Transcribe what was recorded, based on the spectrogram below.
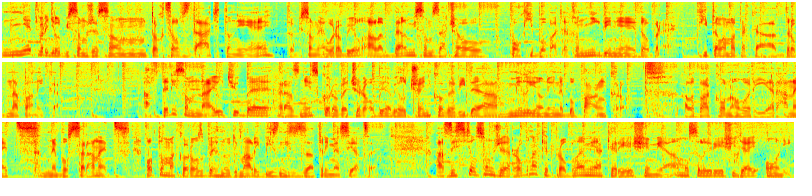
Netvrdil by som, že som to chcel vzdať, to nie, to by som neurobil, ale veľmi som začal pochybovať a to nikdy nie je dobré. Chytala ma taká drobná panika. A vtedy som na YouTube raz neskoro večer objavil Čeňkové videá Milióny nebo bankrot, alebo ako on hovorí ranec nebo sranec, o tom ako rozbehnúť malý biznis za 3 mesiace. A zistil som, že rovnaké problémy, aké riešim ja, museli riešiť aj oni.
